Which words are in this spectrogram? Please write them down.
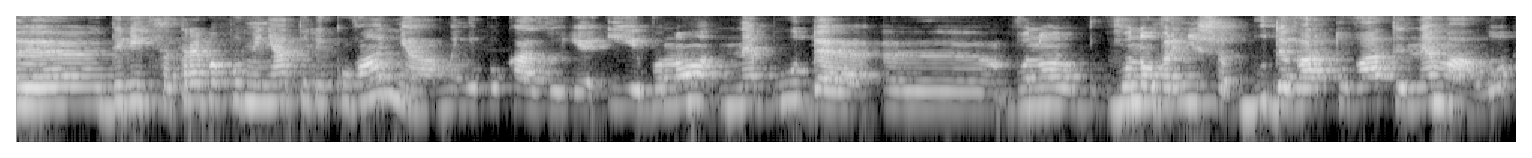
Е, дивіться, треба поміняти лікування, мені показує, і воно не буде, е, воно, воно верніше буде вартувати немало.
